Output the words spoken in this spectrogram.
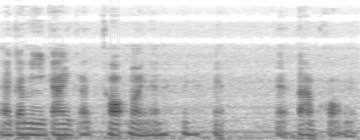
อาจจะมีการกระเทาะหน่อยนะเนี่ยตามขอบเนี่ย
